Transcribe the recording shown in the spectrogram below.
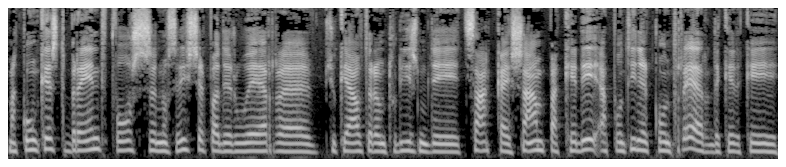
Ma con questo brand forse non si riesce a deruer eh, più che altro un turismo di zacca e sampa che è appunto il contrario, che, che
